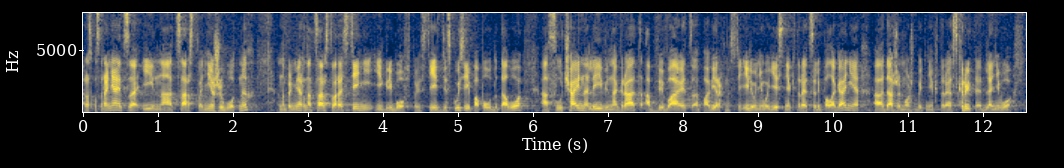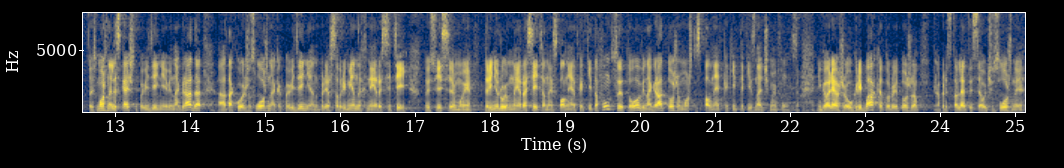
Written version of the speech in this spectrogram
распространяется и на царство не животных, например, на царство растений и грибов. То есть есть дискуссии по поводу того, а случайно ли виноград обвивает а, поверхности, или у него есть некоторое целеполагание, а, даже, может быть, некоторое скрытое для него. То есть можно ли сказать, что поведение винограда такое же сложное, как поведение, например, современных нейросетей. То есть если мы тренируем нейросеть, она исполняет какие-то функции, то виноград тоже может исполнять какие-то такие значимые функции. Не говоря уже о грибах, которые тоже представляют из себя очень сложные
